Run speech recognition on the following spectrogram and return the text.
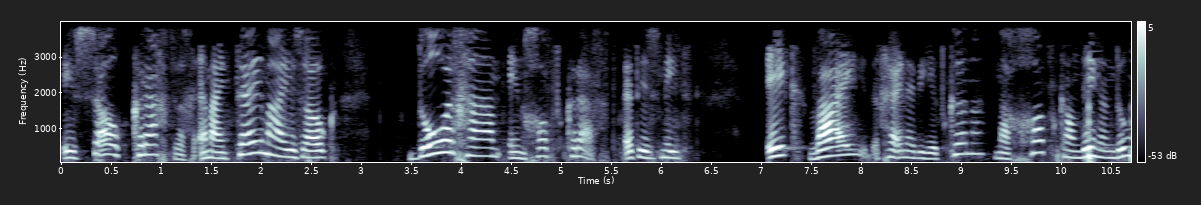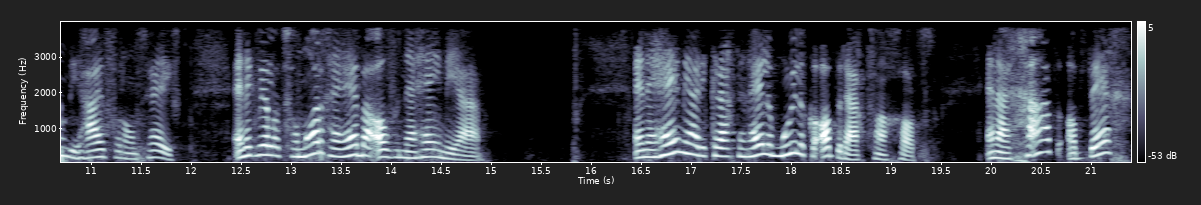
is zo krachtig. En mijn thema is ook doorgaan in Gods kracht. Het is niet ik, wij, degene die het kunnen, maar God kan dingen doen die Hij voor ons heeft. En ik wil het vanmorgen hebben over Nehemia. En Nehemia die krijgt een hele moeilijke opdracht van God. En hij gaat op weg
